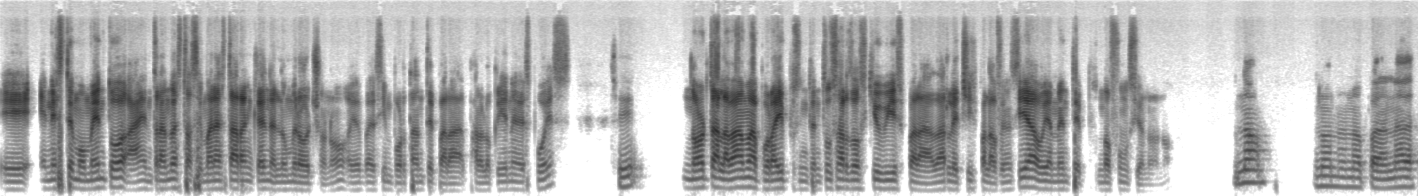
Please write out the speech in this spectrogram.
eh, en este momento ah, entrando esta semana está arrancando en el número 8 no es importante para, para, lo que viene después. Sí. North Alabama por ahí pues intentó usar dos QBs para darle chispa a la ofensiva obviamente pues no funcionó no no no no no para nada.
